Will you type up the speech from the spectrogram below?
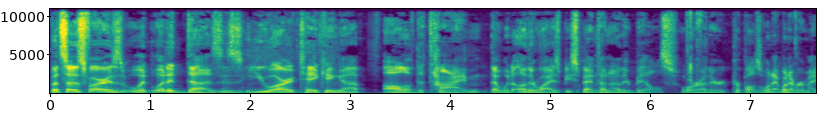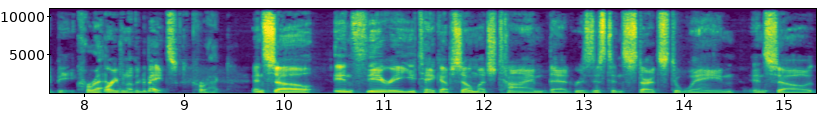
But so as far as what, what it does is you are taking up all of the time that would otherwise be spent on other bills or other proposals, whatever it might be. Correct. Or even other debates. Correct. And so, in theory, you take up so much time that resistance starts to wane. And so,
